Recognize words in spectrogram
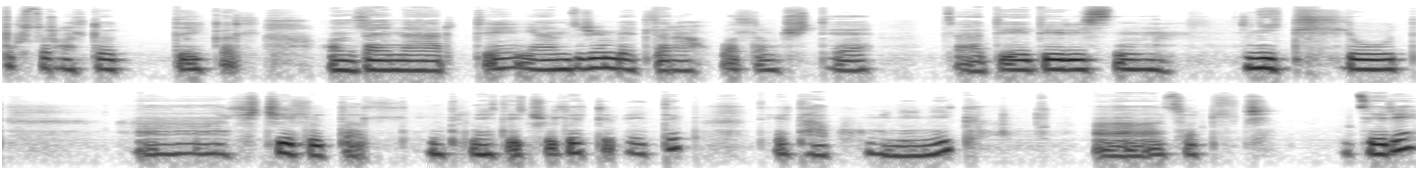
бүх сургалтуудыг бол онлайнаар тий янз бүрийн байдлаар авах боломжтой. За тэгээ дээрэс нь нийтлэлүүд хичээлүүд бол интернетээр чөлөөтэй байдаг. Тэгэхээр та бүхэн энийг судалж үзээрэй.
